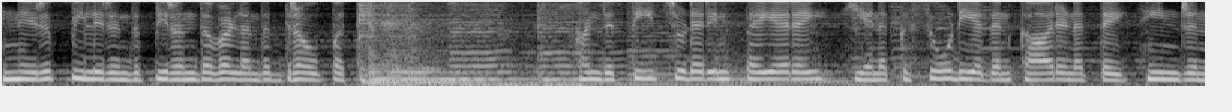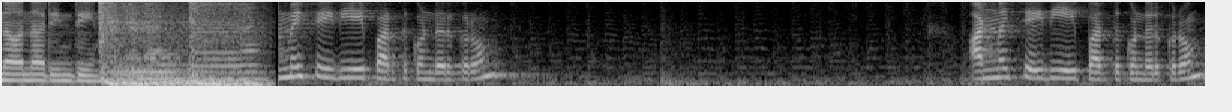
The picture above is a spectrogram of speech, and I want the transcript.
நெருப்பிலிருந்து பிறந்தவள் அந்த திரௌபதி. அந்த தீச்சுடரின் பெயரை எனக்கு சூடியதன் காரணத்தை இன்று நான் அறிந்தேன். அண்மை செய்தியை பார்த்து கொண்டிருக்கிறோம். அண்மை செய்தியை பார்த்து கொண்டிருக்கிறோம்.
